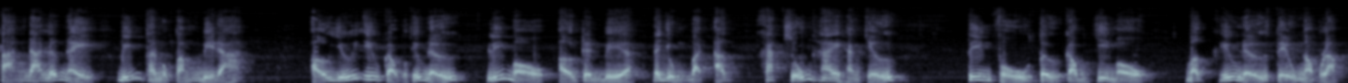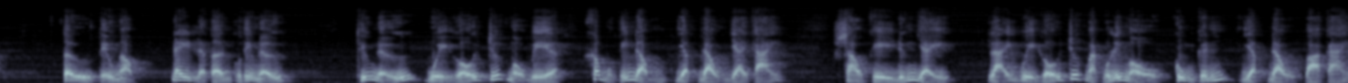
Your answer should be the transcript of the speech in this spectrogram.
tảng đá lớn này biến thành một tấm bia đá. Ở dưới yêu cầu của thiếu nữ, Lý mộ ở trên bia đã dùng bạch ất khắc xuống hai hàng chữ Tiên phụ từ công chi mộ, bất hiếu nữ Tiểu Ngọc Lập. Từ Tiểu Ngọc, đây là tên của thiếu nữ. Thiếu nữ quỳ gối trước mộ bia, không một tiếng động dập đầu vài cái. Sau khi đứng dậy, lại quỳ gối trước mặt của Lý Mộ, cung kính dập đầu ba cái.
